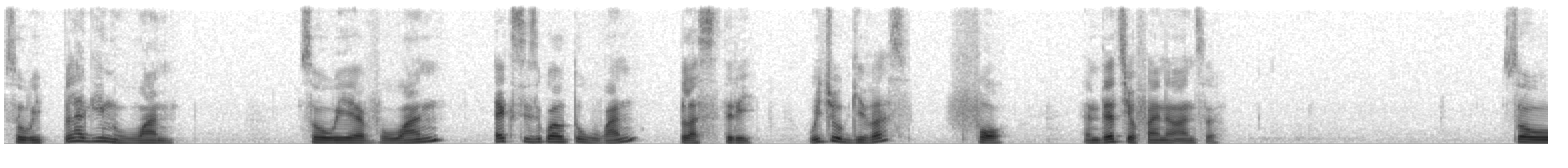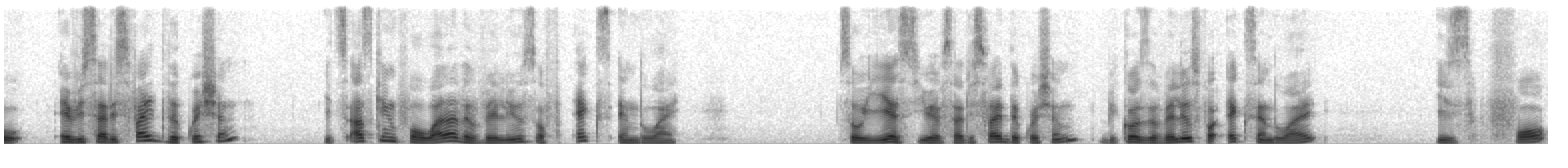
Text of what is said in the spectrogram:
So we plug in 1. So we have 1, x is equal to 1 plus 3, which will give us 4. And that's your final answer. So have you satisfied the question? It's asking for what are the values of x and y. So yes, you have satisfied the question because the values for x and y is 4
